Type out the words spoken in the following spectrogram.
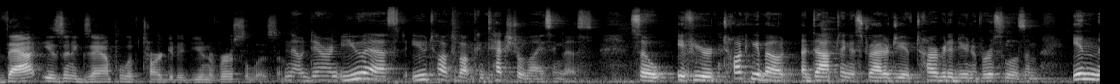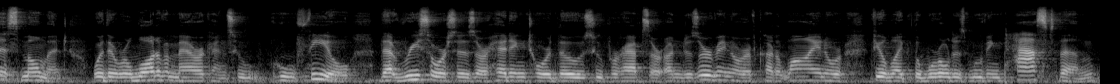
That is an example of targeted universalism. Now, Darren, you asked, you talked about contextualizing this. So, if you're talking about adopting a strategy of targeted universalism in this moment, where there were a lot of Americans who, who feel that resources are heading toward those who perhaps are undeserving or have cut a line or feel like the world is moving past them,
